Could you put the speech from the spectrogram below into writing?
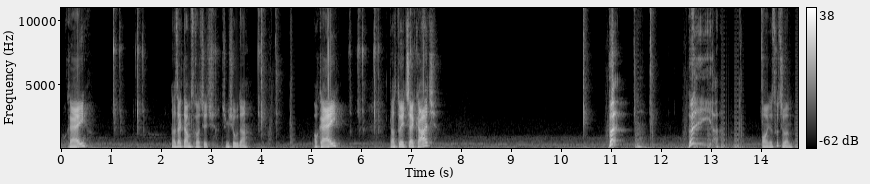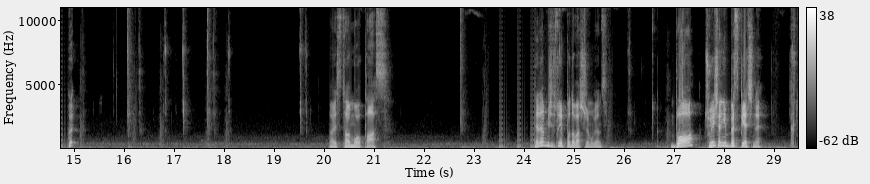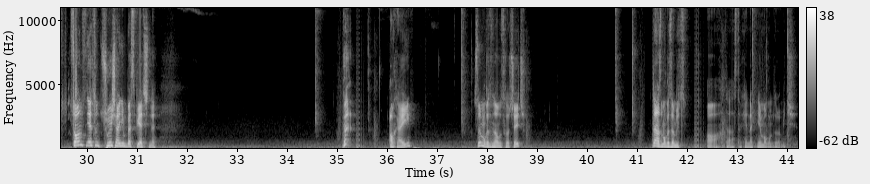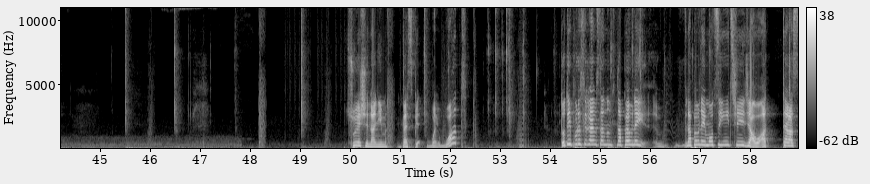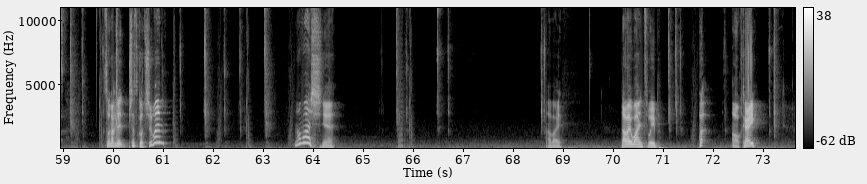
Okej. Okay. Teraz jak tam skoczyć? Czy mi się uda? Okej. Okay. Teraz tutaj czekać. O, nie skoczyłem. No jest to pas. Ten mi się w sumie podoba, szczerze mówiąc. Bo czuję się na nim bezpieczny. Chcąc, nie chcąc, czuję się na nim bezpieczny. He! Okej. Okay. W mogę znowu skoczyć. Teraz mogę zrobić... O, teraz tak jednak nie mogłem zrobić. Czuję się na nim bezpie... Wait, what? Do tej pory skakałem stanowiąc na pełnej... Na pełnej mocy i nic się nie działo, a teraz... Co, nagle przeskoczyłem? No właśnie. Dawaj. Dawaj wine sweep. Okej.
